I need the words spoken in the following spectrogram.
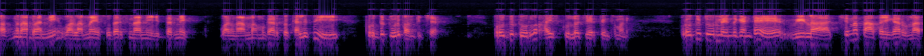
పద్మనాభాన్ని వాళ్ళ అన్నయ్య సుదర్శనాన్ని ఇద్దరిని వాళ్ళ నాన్నమ్మ గారితో కలిసి ప్రొద్దుటూరు పంపించారు. ప్రొద్దుటూరులో హై స్కూల్లో చేర్పించమని. ప్రొద్దుటూరులో ఎందుకంటే వీళ్ళ చిన్న తాతయ్య గారు ఉన్నారు.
